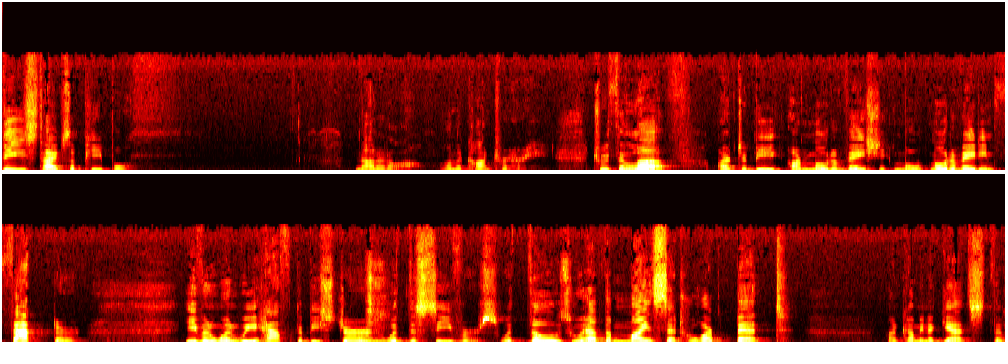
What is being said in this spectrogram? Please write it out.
these types of people. Not at all. On the contrary, truth and love are to be our motivation, motivating factor even when we have to be stern with deceivers, with those who have the mindset who are bent on coming against the,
